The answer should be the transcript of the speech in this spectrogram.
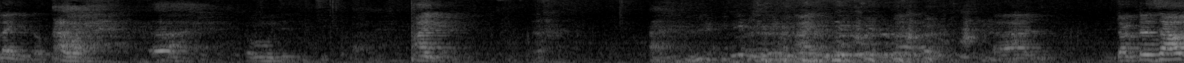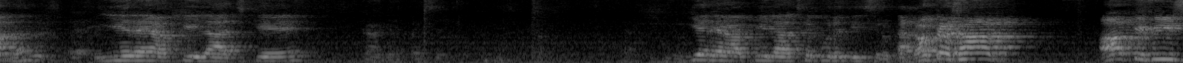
लाइए डॉक्टर मुझे दीजिए आइए आइए। डॉक्टर साहब ये रहे आपके इलाज के ये रहे आपके इलाज के पूरे तीस रुपए। डॉक्टर साहब आपकी फ़ीस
